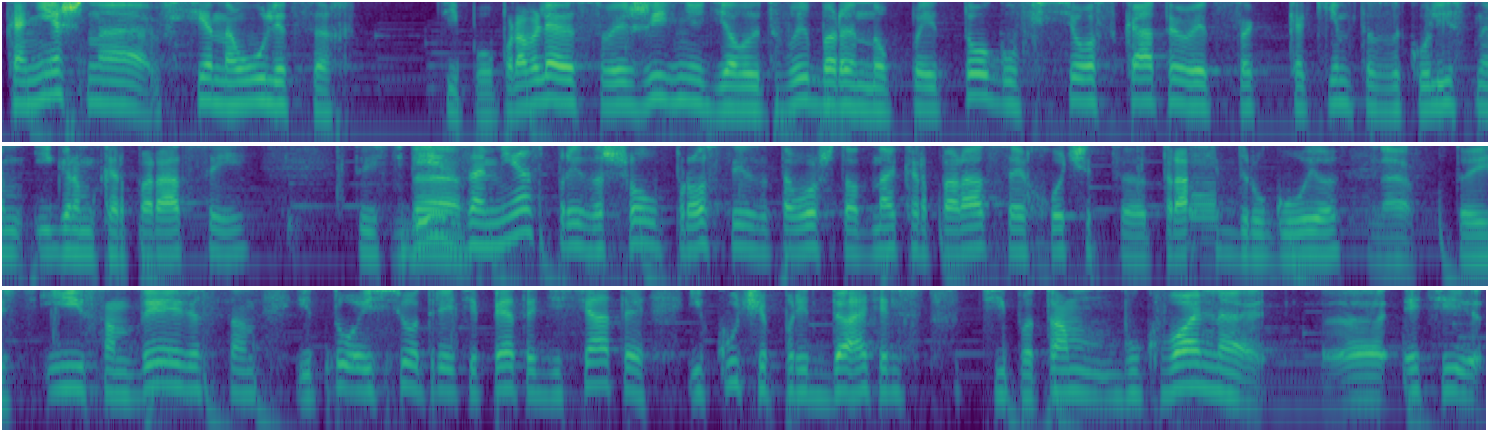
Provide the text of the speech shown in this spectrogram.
конечно, все на улицах типа управляют своей жизнью, делают выборы, но по итогу все скатывается к каким-то закулисным играм корпораций. То есть Да. весь замес произошел просто из-за того, что одна корпорация хочет э, трахать другую. Да. То есть и Сан Дэвистон, и то, и все, третье, пятое, десятое, и куча предательств. Типа там буквально э, эти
